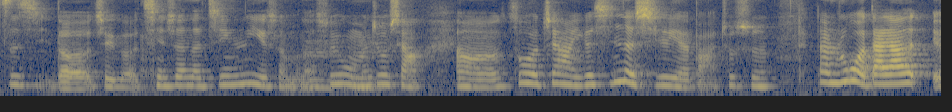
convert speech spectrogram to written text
自己的这个亲身的经历什么的，所以我们就想，呃，做这样一个新的系列吧。就是，但如果大家呃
